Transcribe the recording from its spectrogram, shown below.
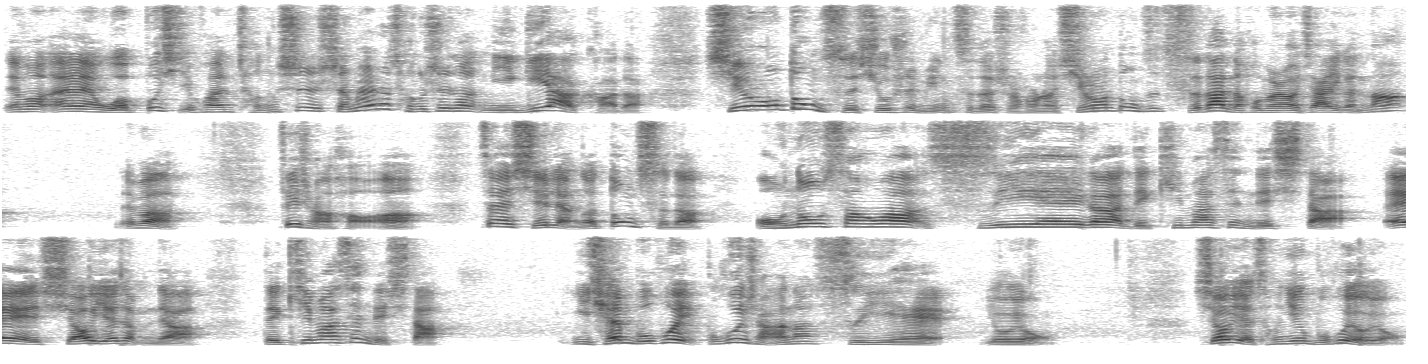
那么哎，我不喜欢城市，什么样的城市呢？尼基亚卡的，形容动词修饰名词的时候呢，形容动词词干的后面要加一个那，对吧？非常好啊！再写两个动词的。おのさんは水泳ができませんでした。哎，小野怎么的？できませんでした。以前不会，不会啥呢？水泳，游泳。小野曾经不会游泳。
